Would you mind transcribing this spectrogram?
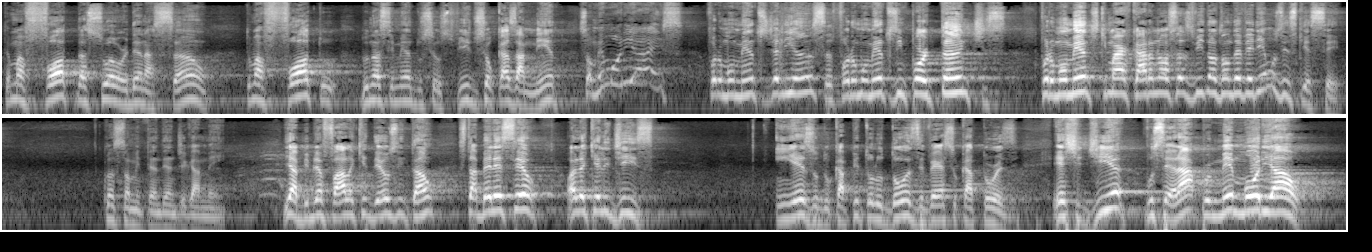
Ter uma foto da sua ordenação, ter uma foto do nascimento dos seus filhos, do seu casamento, são memoriais foram momentos de aliança, foram momentos importantes, foram momentos que marcaram nossas vidas, nós não deveríamos esquecer. Quando estão me entendendo, diga amém. E a Bíblia fala que Deus então estabeleceu, olha o que ele diz, em Êxodo capítulo 12, verso 14: Este dia vos será por memorial,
